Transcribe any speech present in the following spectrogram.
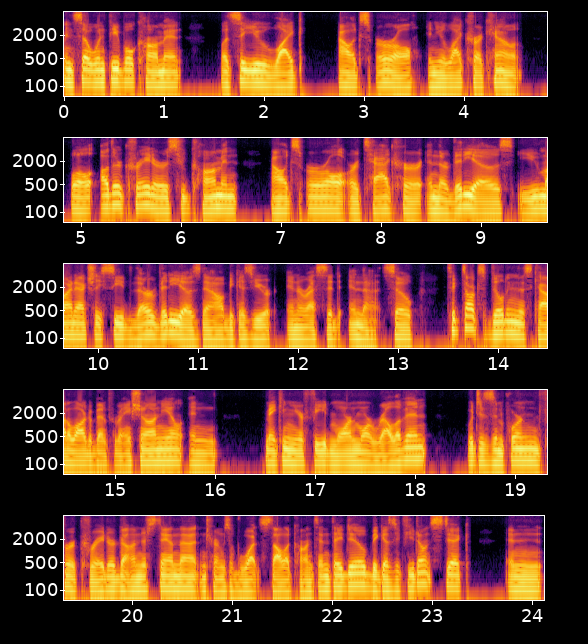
And so when people comment, let's say you like Alix Earle and you like her account, well, other creators who comment Alix Earle or tag her in their videos, you might actually see their videos now because you're interested in that. So TikTok's building this catalog of information on you and making your feed more and more relevant, which is important for a creator to understand that in terms of what style of content they do. Because if you don't stick in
